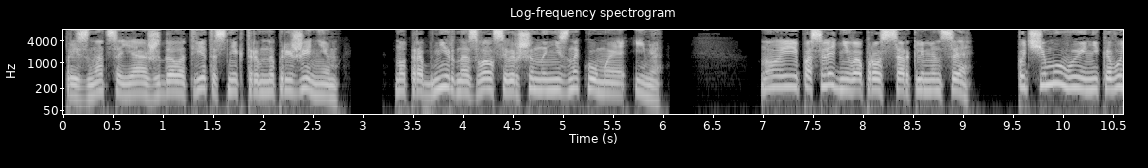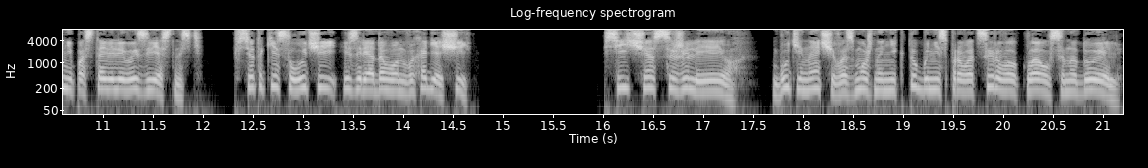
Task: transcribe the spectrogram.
Признаться, я ожидал ответа с некоторым напряжением, но Трабнир назвал совершенно незнакомое имя. Ну и последний вопрос, сар Клеменсе. Почему вы никого не поставили в известность? Все-таки случай из ряда вон выходящий. Сейчас сожалею, Будь иначе, возможно, никто бы не спровоцировал Клауса на дуэль.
